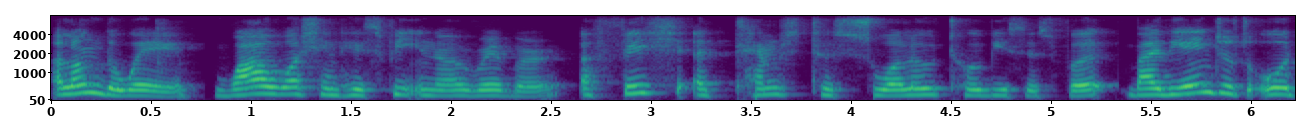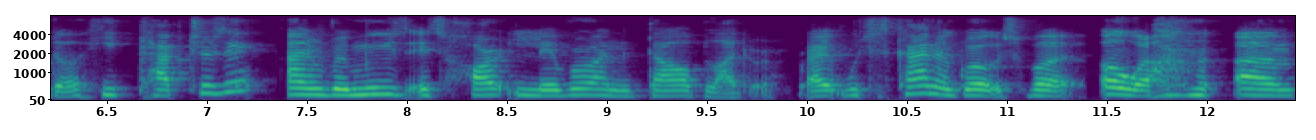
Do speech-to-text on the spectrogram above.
Along the way, while washing his feet in a river, a fish attempts to swallow Tobias's foot. By the angel's order, he he captures it and removes its heart, liver, and gallbladder, right? Which is kind of gross, but oh well. um,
